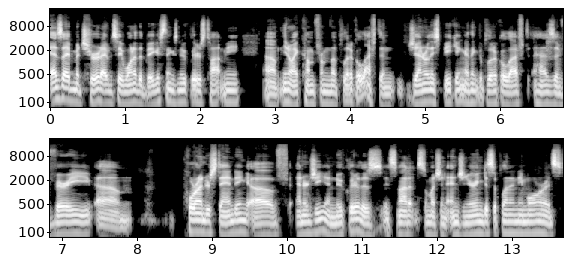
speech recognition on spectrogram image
as I've matured, I would say one of the biggest things nuclear has taught me. Um, you know, I come from the political left, and generally speaking, I think the political left has a very um, poor understanding of energy and nuclear. There's it's not so much an engineering discipline anymore. It's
